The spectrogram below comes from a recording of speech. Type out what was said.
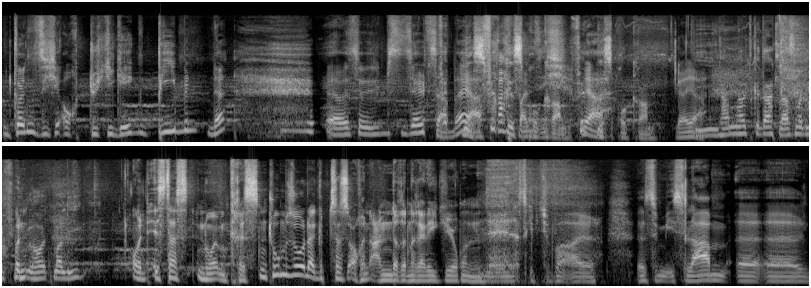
und können sich auch durch die Gegend beamen. Ne? Ja, das ist ein bisschen seltsam. Ja, Fitness, man sich. Fitnessprogramm. Ja. Fitnessprogramm. Ja, ja. Die haben halt gedacht, lassen wir die Flügel heute mal liegen. Und ist das nur im Christentum so oder gibt es das auch in anderen Religionen? Nee, das gibt's überall. Das ist im Islam, äh, äh,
